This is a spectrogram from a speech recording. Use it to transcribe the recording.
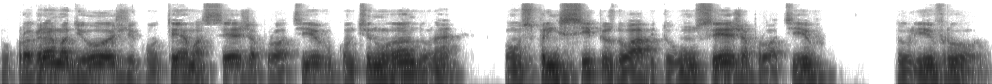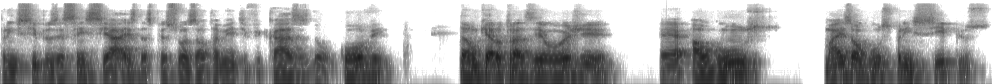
O programa de hoje com o tema Seja Proativo, continuando, né, com os princípios do hábito 1, Seja Proativo do livro Princípios Essenciais das Pessoas Altamente Eficazes, do Covey. Então, quero trazer hoje é, alguns, mais alguns princípios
